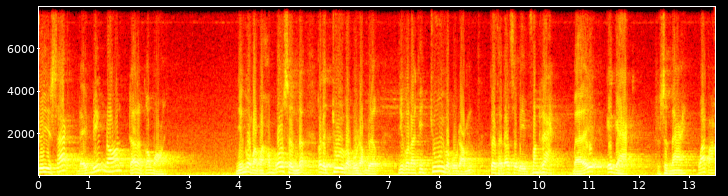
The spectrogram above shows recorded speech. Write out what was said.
truy sát để biến nó trở thành con mồi. Những con vật mà không có sừng đó có thể chui vào bụi rậm được, nhưng con nai khi chui vào bụi rậm, cơ thể đó sẽ bị văng ra bởi cái gạt sừng nai quá to.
